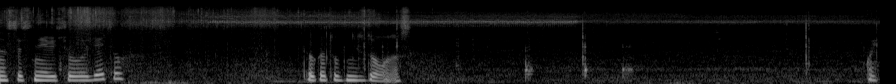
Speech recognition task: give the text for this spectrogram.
На сосне веселый дятел. Только тут гнездо у нас. Ой.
